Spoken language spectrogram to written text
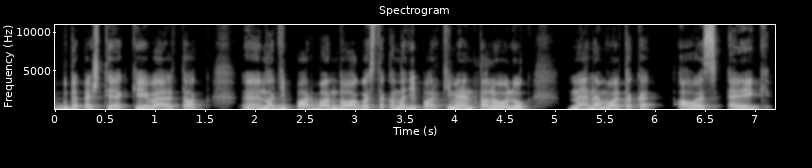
budapestiekké váltak, nagyiparban dolgoztak, a nagyipar kiment alóluk, mert nem voltak ahhoz elég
